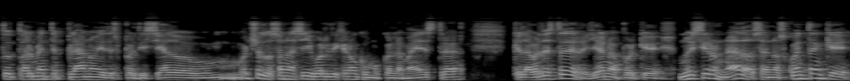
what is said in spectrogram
totalmente plano y desperdiciado. Muchos lo son así, igual dijeron como con la maestra, que la verdad está de relleno porque no hicieron nada. O sea, nos cuentan que,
